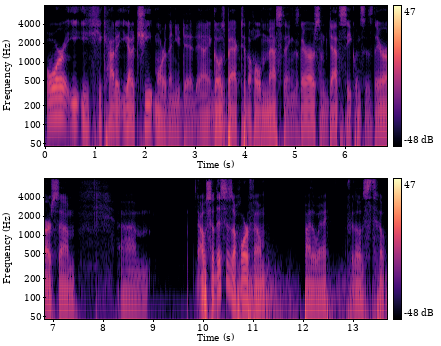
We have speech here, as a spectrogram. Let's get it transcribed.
or you, you gotta you gotta cheat more than you did, and it goes back to the whole mess things. There are some death sequences. There are some. Um, oh, so this is a horror film, by the way. For those still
